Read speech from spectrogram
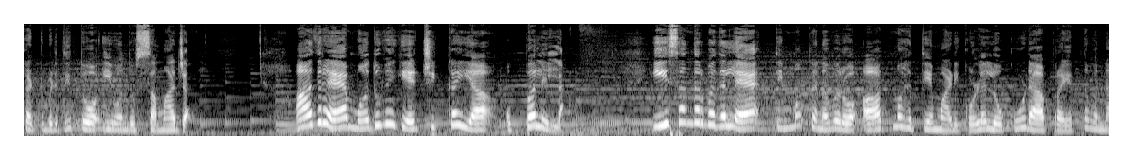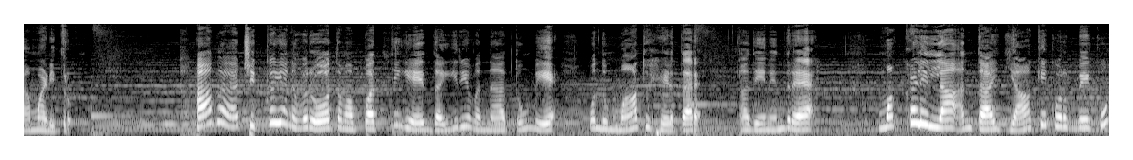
ಕಟ್ಟಿಬಿಡ್ತಿತ್ತು ಈ ಒಂದು ಸಮಾಜ. ಆದರೆ ಮದುವೆಗೆ ಚಿಕ್ಕಯ್ಯ ಒಪ್ಪಲಿಲ್ಲ. ಈ ಸಂದರ್ಭದಲ್ಲೇ ತಿಮ್ಮಕ್ಕನವರು ಆತ್ಮಹತ್ಯೆ ಮಾಡಿಕೊಳ್ಳಲು ಕೂಡ ಪ್ರಯತ್ನವನ್ನ ಮಾಡಿದ್ರು. ಆಗ ಚಿಕ್ಕಯ್ಯನವರು ತಮ್ಮ ಪತ್ನಿಗೆ ಧೈರ್ಯವನ್ನ ತುಂಬಿ ಒಂದು ಮಾತು ಹೇಳ್ತಾರೆ. ಅದೇನೆಂದ್ರೆ ಮಕ್ಕಳಿಲ್ಲ ಅಂತ ಯಾಕೆ ಕೊರಗಬೇಕು?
